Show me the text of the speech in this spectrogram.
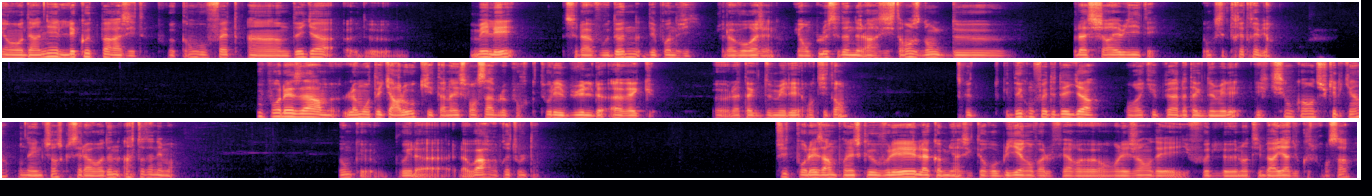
Et en dernier, l'écho de parasite quand vous faites un dégât euh, de mêlée, cela vous donne des points de vie, cela vous régène. Et en plus, ça donne de la résistance, donc de, la survivabilité. Donc c'est très très bien. Pour les armes, la Monte Carlo, qui est un indispensable pour tous les builds avec euh, l'attaque de mêlée en titan. Parce que dès qu'on fait des dégâts, on récupère l'attaque de mêlée, et si on tue quelqu'un, on a une chance que ça la redonne instantanément. Donc euh, vous pouvez la, voir à peu près tout le temps. Ensuite pour les armes, prenez ce que vous voulez. Là comme il y a un secteur oublié, on va le faire euh, en légende et il faut de l'anti-barrière, du coup je prends ça.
